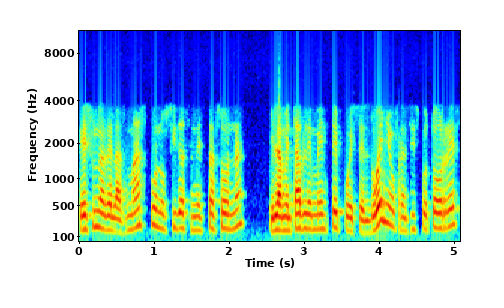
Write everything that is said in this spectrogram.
es una de las más conocidas en esta zona y lamentablemente, pues el dueño, Francisco Torres,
